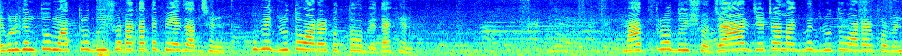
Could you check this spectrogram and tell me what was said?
এগুলো কিন্তু মাত্র দুইশো টাকাতে পেয়ে যাচ্ছেন। খুবই দ্রুত অর্ডার করতে হবে, দেখেন। মাত্র দুইশো। যার যেটা লাগবে দ্রুত অর্ডার করবেন।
